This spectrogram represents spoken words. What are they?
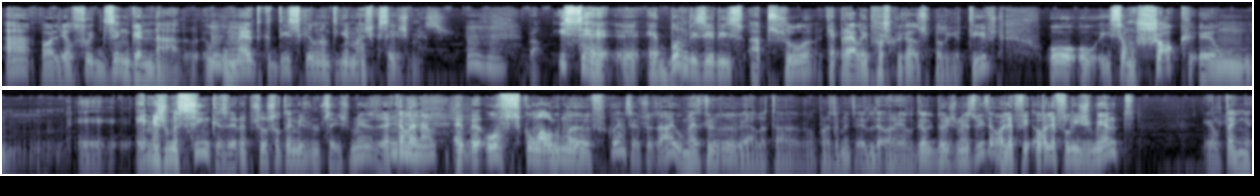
Ah, olha, ele foi desenganado. Uhum. O médico disse que ele não tinha mais que seis meses. Uhum. Bom, isso é, é, é, bom dizer isso à pessoa, que é para ela ir para os cuidados paliativos, ou, ou isso é um choque, é um. É, é, mesmo assim, quer dizer, a pessoa só tem mesmo seis meses. Aquela, não. É, é, ouve-se com alguma frequência. As pessoas, ah, o médico, ela está completamente. Ele, ele deu-lhe dois meses de vida. Olha, olha felizmente Ele tem,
